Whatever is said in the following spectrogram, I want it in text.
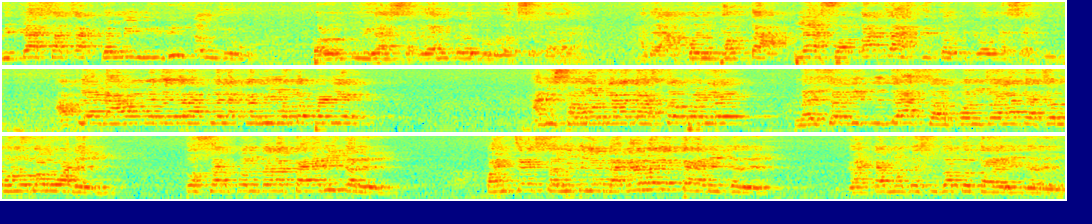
विकासाचा कमी निधी समजू. परंतु ह्या सगळ्यांकडे दुर्लक्ष करा. आणि आपण फक्त आपल्या स्वतःचं अस्तित्व टिकवण्यासाठी. आपल्या गावामध्ये जर आपल्याला कमी मतं पडले आणि समोरच्याला जास्त पडले नैसर्गिकरित्या सरपंचाला त्याचं मनोबल वाढेल तो सरपंचाला तयारी करेल पंचायत समितीला गटामध्ये तयारी करेल गटामध्ये सुद्धा तो तयारी करेल.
